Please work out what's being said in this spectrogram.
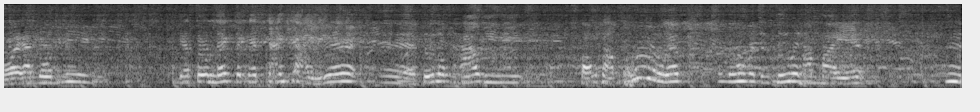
บอยอานนท์นี่แกตัวเล็กแต่แกใจใหญ่นะฮะเออซื้อรองเท้าทีสองสามคู่ครับไม่รู้ว่ามันจะซื้อไปทำไมฮะเออ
